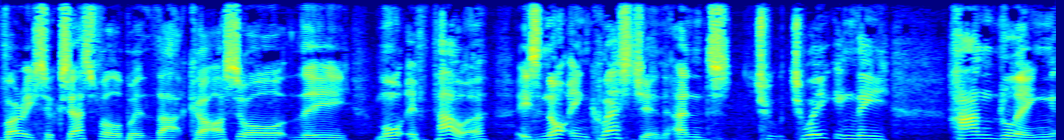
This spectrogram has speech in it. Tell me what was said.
very successful with that car, so the motive power is not in question, and t- tweaking the handling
